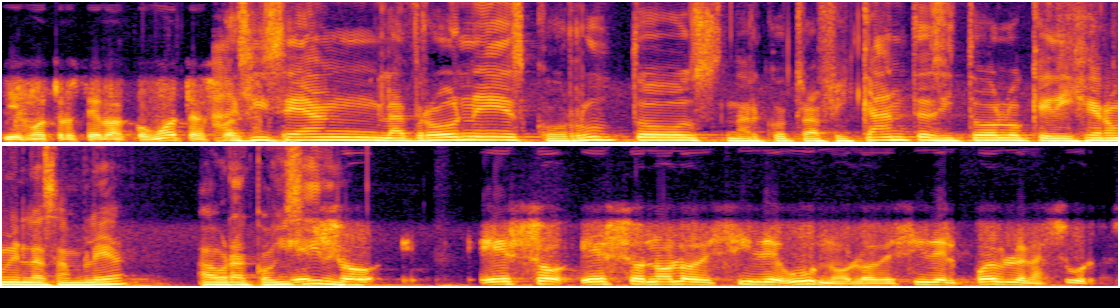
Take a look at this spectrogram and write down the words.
y en otros temas con otras. Así sean ladrones, corruptos, narcotraficantes y todo lo que dijeron en la asamblea, ahora coinciden. Eso, eso, eso no lo decide uno, lo decide el pueblo en las urnas.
